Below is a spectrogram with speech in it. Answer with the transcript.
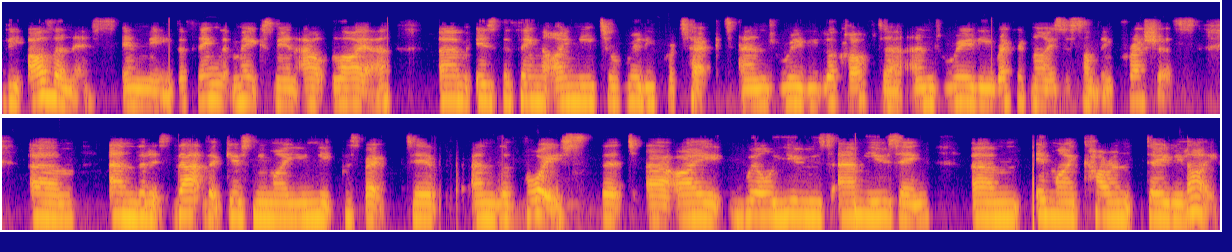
the otherness in me, the thing that makes me an outlier, um, is the thing that I need to really protect and really look after and really recognize as something precious. Um, and that it's that that gives me my unique perspective and the voice that uh, I will use, am using um, in my current daily life.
